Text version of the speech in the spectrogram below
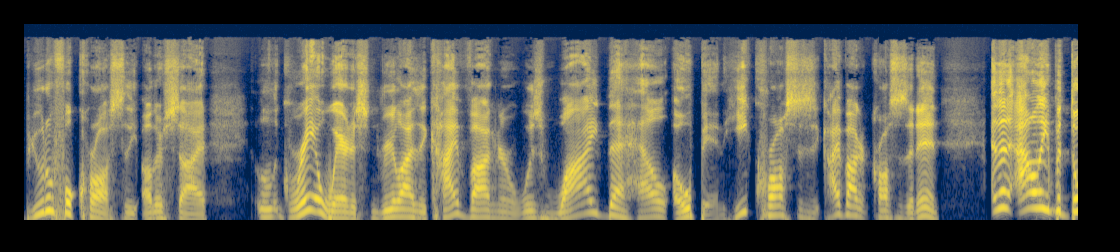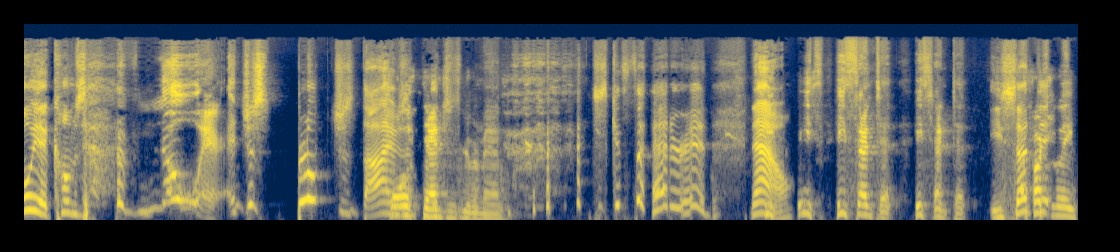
beautiful cross to the other side, great awareness, and realizing Kai Wagner was wide the hell open. He crosses it. Kai Wagner crosses it in, and then Ali Bedoya comes out of nowhere and just bloop, just dives, Full extension Superman. just gets the header in. Now he, he he sent it. He sent it. he sent it. Unfortunately,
